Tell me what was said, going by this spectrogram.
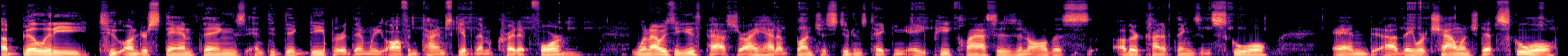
ability to understand things and to dig deeper than we oftentimes give them credit for. Hmm. When I was a youth pastor, I had a bunch of students taking AP classes and all this other kind of things in school, and uh, they were challenged at school,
